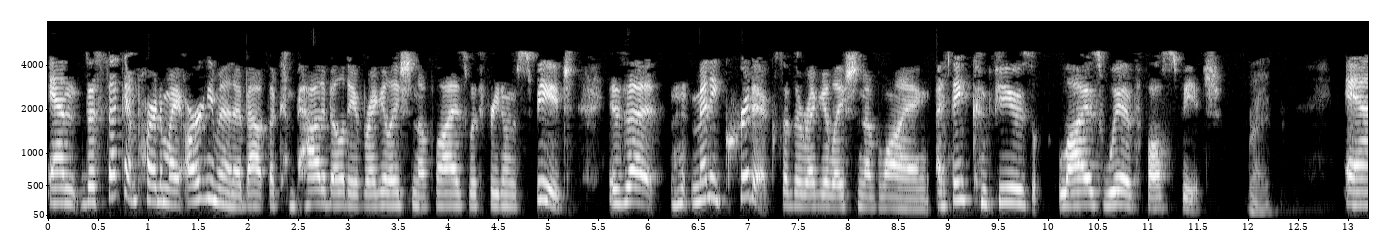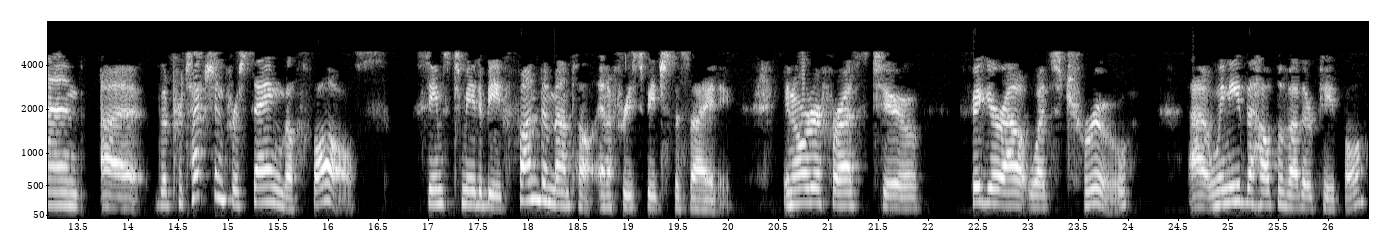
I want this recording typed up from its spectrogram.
And the second part of my argument about the compatibility of regulation of lies with freedom of speech is that many critics of the regulation of lying, I think, confuse lies with false speech. Right. And uh, the protection for saying the false seems to me to be fundamental in a free speech society. In order for us to figure out what's true, uh, we need the help of other people,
